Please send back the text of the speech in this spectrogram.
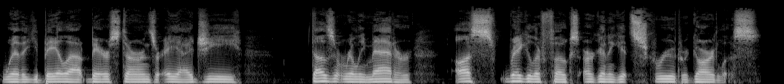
whether you bail out Bear Stearns or AIG doesn't really matter. Us regular folks are going to get screwed regardless.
